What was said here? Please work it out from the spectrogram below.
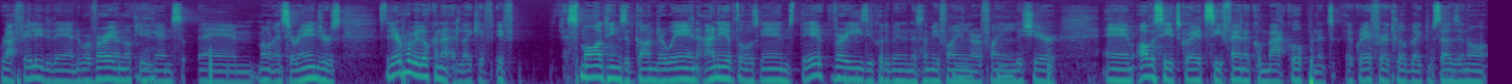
Rathvilly today, and they were very unlucky against um, Mount Leinster Rangers. So they're probably looking at it like if, if small things had gone their way in any of those games, they very easily could have been in a semi final or a final this year. Um, obviously, it's great to see Fenagh come back up, and it's great for a club like themselves. I know,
